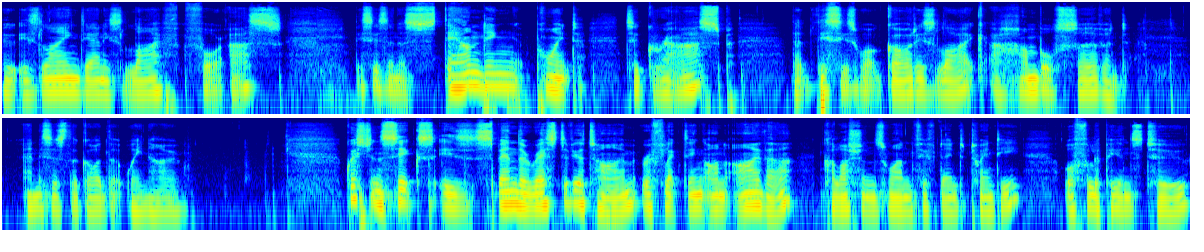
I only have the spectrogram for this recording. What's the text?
who is laying down his life for us. This is an astounding point to grasp that this is what God is like a humble servant. And this is the God that we know. Question six is spend the rest of your time reflecting on either Colossians 1 15 to 20 or Philippians 2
